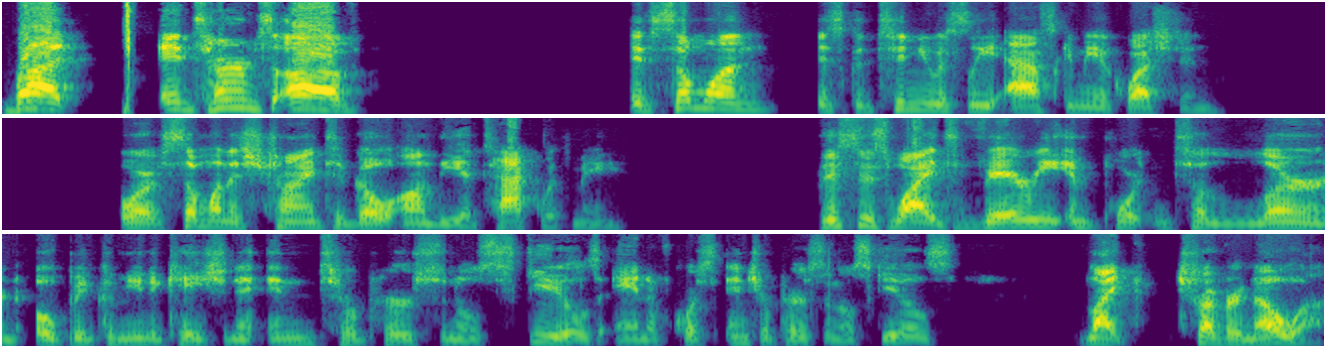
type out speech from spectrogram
But in terms of if someone is continuously asking me a question, or if someone is trying to go on the attack with me, this is why it's very important to learn open communication and interpersonal skills, and of course, interpersonal skills like Trevor Noah.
